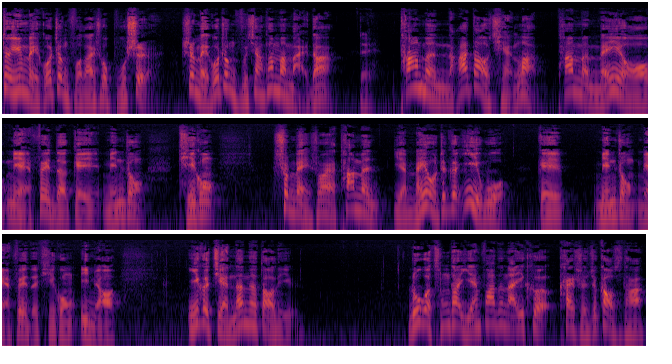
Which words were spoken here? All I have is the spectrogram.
对于美国政府来说不是，是美国政府向他们买的。对，他们拿到钱了，他们没有免费的给民众提供。顺便也说呀，他们也没有这个义务给民众免费的提供疫苗。一个简单的道理。如果从他研发的那一刻开始就告诉他，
